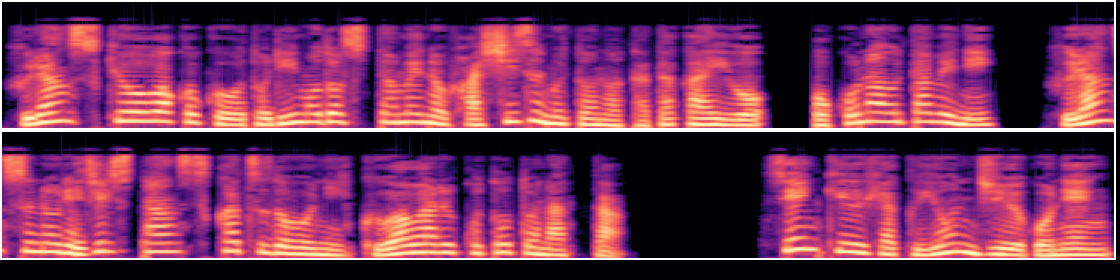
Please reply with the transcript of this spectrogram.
フランス共和国を取り戻すためのファシズムとの戦いを行うためにフランスのレジスタンス活動に加わることとなった。1945年、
